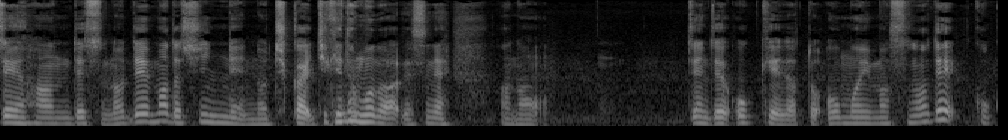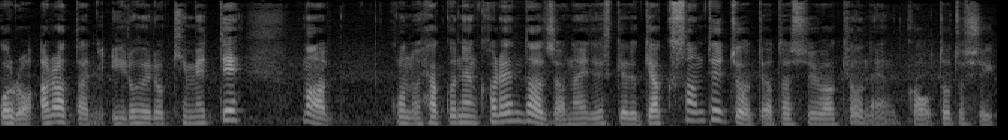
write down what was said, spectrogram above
前半ですのでまだ新年の誓い的なものはですねあの全然 OK だと思いますので心新たにいろいろ決めてまあこの100年カレンダーじゃないですけど逆算手帳って私は去年か一昨年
